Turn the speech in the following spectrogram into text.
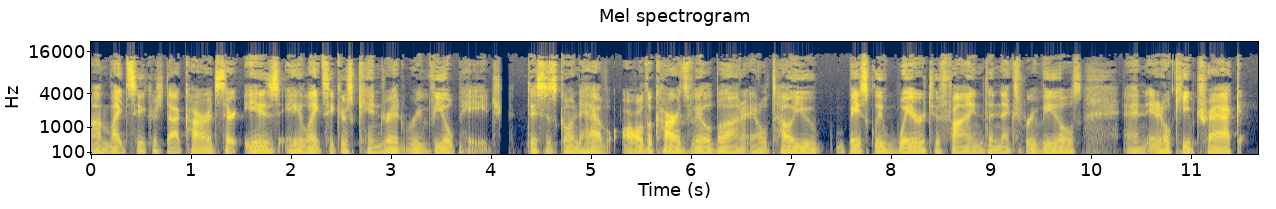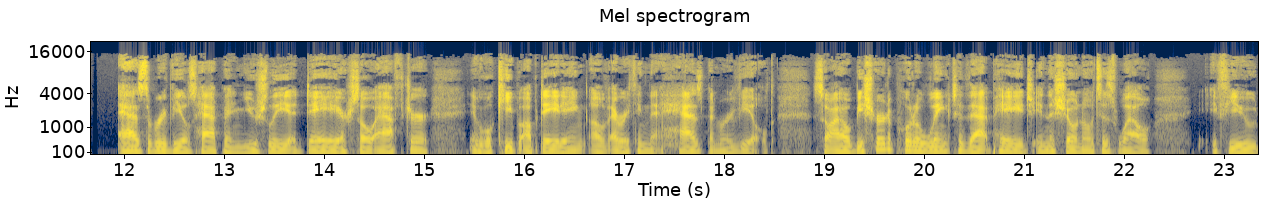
on lightseekers.cards there is a Lightseekers Kindred reveal page. This is going to have all the cards available on it. It'll tell you basically where to find the next reveals and it'll keep track as the reveals happen, usually a day or so after, it will keep updating of everything that has been revealed. So I will be sure to put a link to that page in the show notes as well. If you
